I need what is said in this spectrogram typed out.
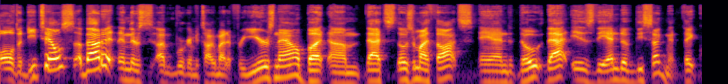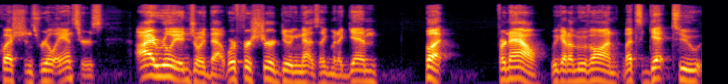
all the details about it, and there's um, we're gonna be talking about it for years now. But um, that's those are my thoughts, and though that is the end of the segment. Fake questions, real answers. I really enjoyed that. We're for sure doing that segment again, but for now, we got to move on. Let's get to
